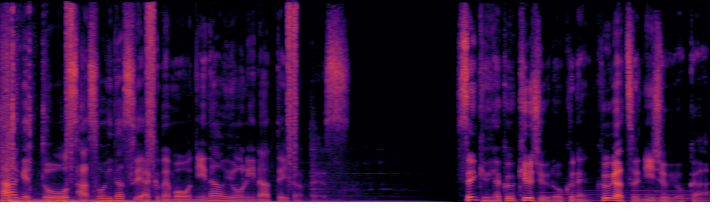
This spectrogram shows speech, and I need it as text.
ターゲットを誘い出す役目も担うようになっていたんです。1996年9月24日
